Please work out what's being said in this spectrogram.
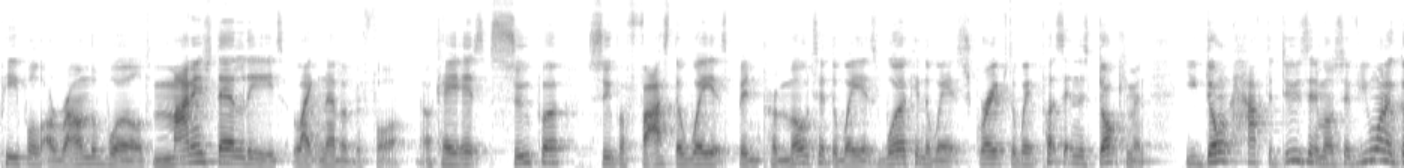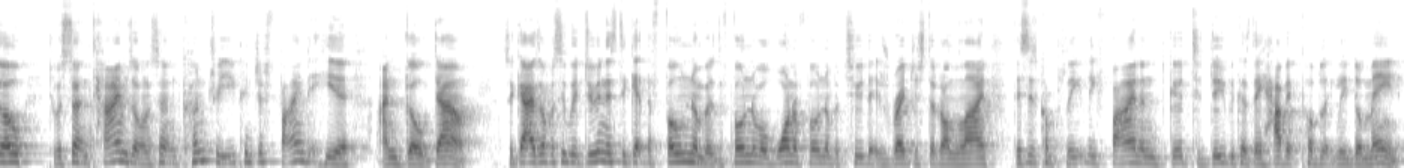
people around the world manage their leads like never before. Okay, it's super, super fast. The way it's been promoted, the way it's working, the way it scrapes, the way it puts it in this document. You don't have to do this anymore. So if you want to go to a certain time zone, a certain country, you can just find it here and go down. So guys, obviously we're doing this to get the phone numbers, the phone number one and phone number two that is registered online. This is completely fine and good to do because they have it publicly domained.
